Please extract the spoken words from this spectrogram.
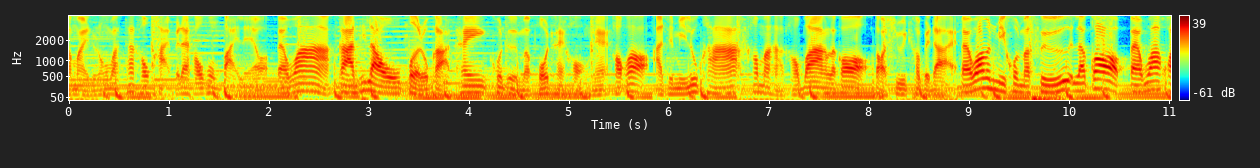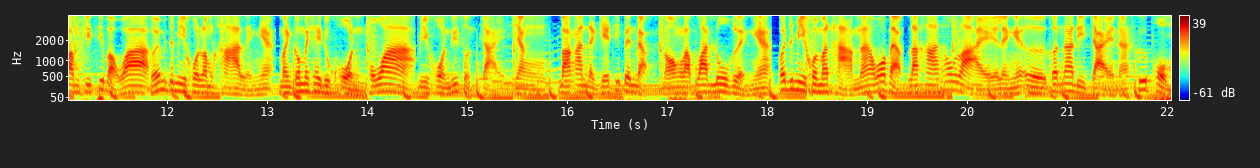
ทำไมถูกต้องปะถ้าเขาขายไม่ได้เขาคงไปแล้ว แปลว่าการที่เราเปิดโอกาสใให้คนอื่นมาโพสต์ขายของเนี่ยเขาก็อาจจะมีลูกค้าเข้ามาหาเขาบ้าง แล้วก็ต่อชีวิตเขาไปได้ แปลว่ามันมีคนมาซื้อ แล้วก็แปลว่าความคิดที่บอกว่าเฮ้ยมันจะมีคนลำคาญอะไรเงี้ยมันก็ไม่ใช่ทุกคน เพราะว่ามีคนที่สนใจอย่างบางอันแต่เกตที่เป็นแบบน้องรับวาดรูปอะไรเงี้ยก็จะมีคนมาถามนะว่าแบบราคาเท่าไหร่อะไรเงี้ยเออก็น่าดีใจนะ คือผม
